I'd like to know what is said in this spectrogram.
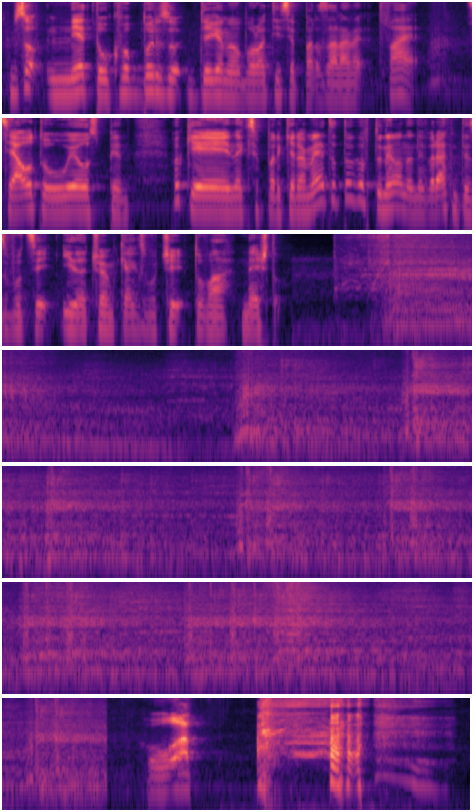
В смисъл, ние толкова бързо дигаме обороти и се парзаляме. Това е цялото spin. Окей, нека се паркираме ето тук в тунела на невероятните звуци и да чуем как звучи това нещо. What?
